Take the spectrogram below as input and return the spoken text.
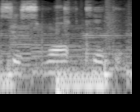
This is swamp cooking.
